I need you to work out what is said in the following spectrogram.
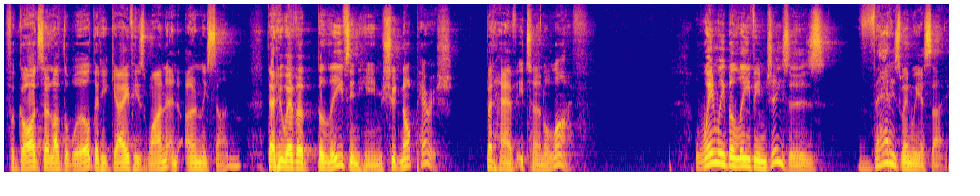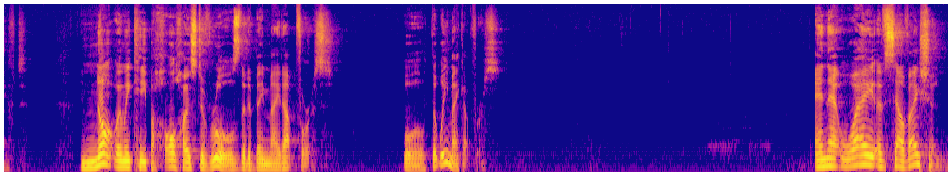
for God so loved the world that he gave his one and only son, that whoever believes in him should not perish, but have eternal life. When we believe in Jesus, that is when we are saved, not when we keep a whole host of rules that have been made up for us or that we make up for us. And that way of salvation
